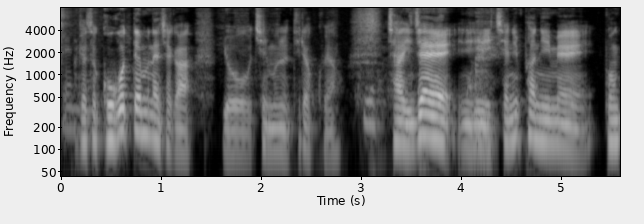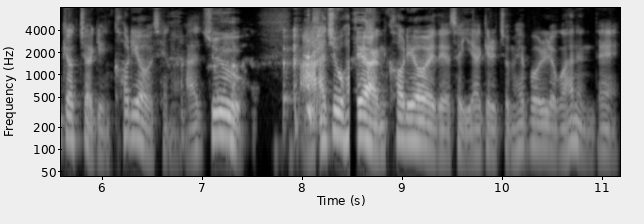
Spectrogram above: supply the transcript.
네네. 그래서 그것 때문에 제가 요 질문을 드렸고요. 네. 자 이제 이 제니퍼님의 본격적인 커리어 생활 아주 아주 화려한 커리어에 대해서 이야기를 좀 해보려고 하는데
